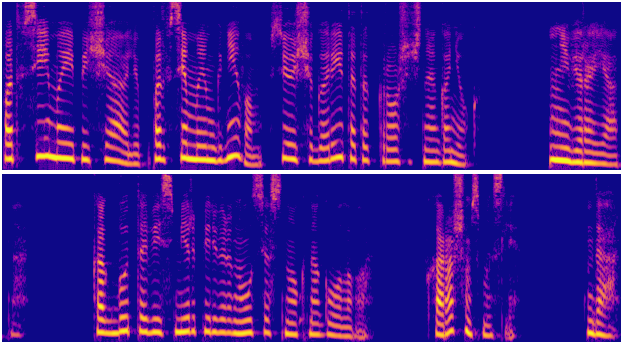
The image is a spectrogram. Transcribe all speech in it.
Под всей моей печалью, под всем моим гневом все еще горит этот крошечный огонек. Невероятно. Как будто весь мир перевернулся с ног на голову. В хорошем смысле? Да.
